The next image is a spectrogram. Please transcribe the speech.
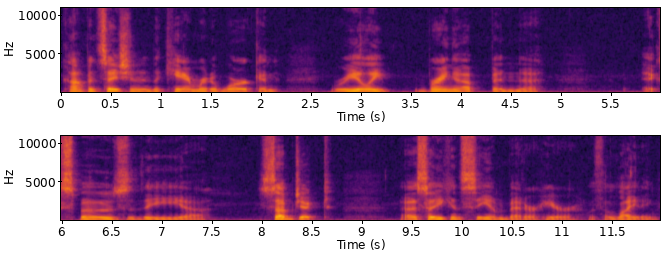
compensation in the camera to work and really bring up and uh, expose the uh, subject uh, so you can see them better here with the lighting.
